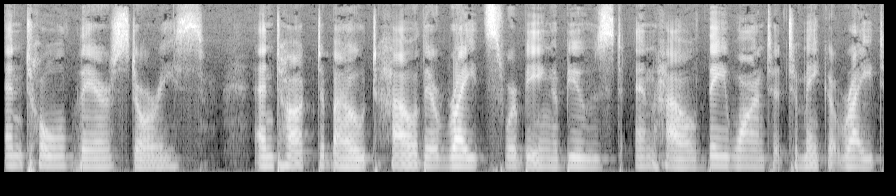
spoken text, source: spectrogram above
and told their stories and talked about how their rights were being abused and how they wanted to make it right.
